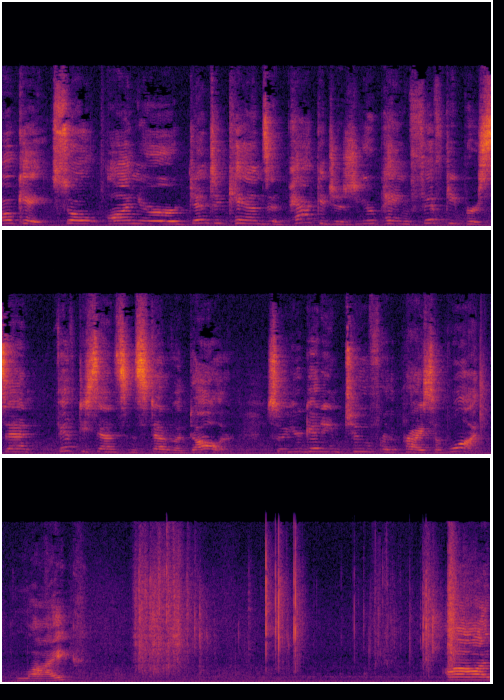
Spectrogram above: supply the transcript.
Okay, so on your dented cans and packages, you're paying 50%, 50 cents instead of a dollar. So you're getting two for the price of one. Like, uh,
